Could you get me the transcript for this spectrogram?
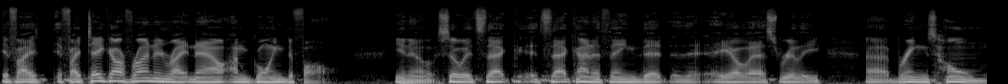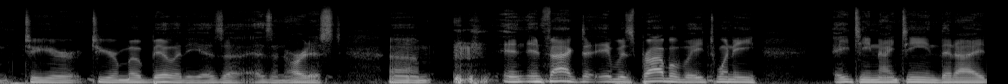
if I if I take off running right now, I'm going to fall. You know, so it's that it's that kind of thing that, that ALS really uh, brings home to your to your mobility as a as an artist. Um, in in fact, it was probably 2018, 19 that I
